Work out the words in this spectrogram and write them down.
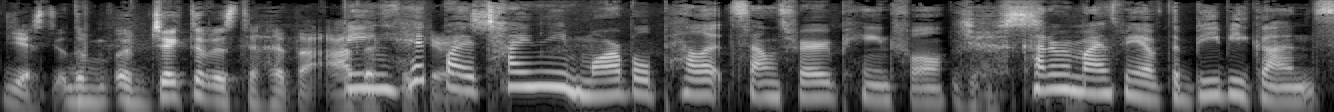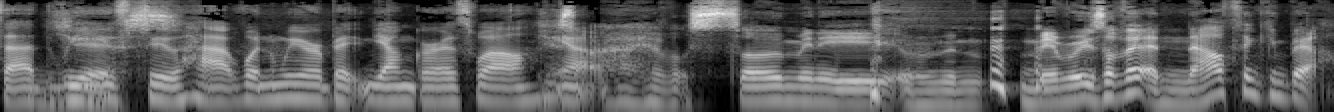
yes, the objective is to hit the other Being hit by a tiny marble pellet sounds very painful. Yes. Kind of reminds me of the BB guns that we used to have when we were a bit younger as well. Yes, yeah. I have so many rem- memories of it, and now thinking back,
